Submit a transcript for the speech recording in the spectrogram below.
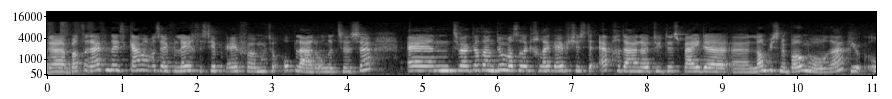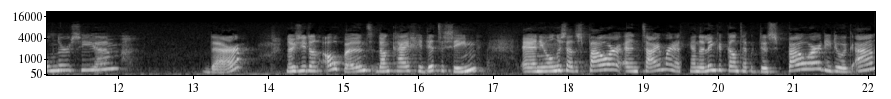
De batterij van deze camera was even leeg. Dus die heb ik even moeten opladen ondertussen. En terwijl ik dat aan het doen was, had ik gelijk eventjes de app gedownload die dus bij de uh, lampjes naar boom horen. Hieronder zie je hem. Daar. En als je die dan opent, dan krijg je dit te zien. En hieronder staat dus power en timer. Ja, aan de linkerkant heb ik dus power. Die doe ik aan.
